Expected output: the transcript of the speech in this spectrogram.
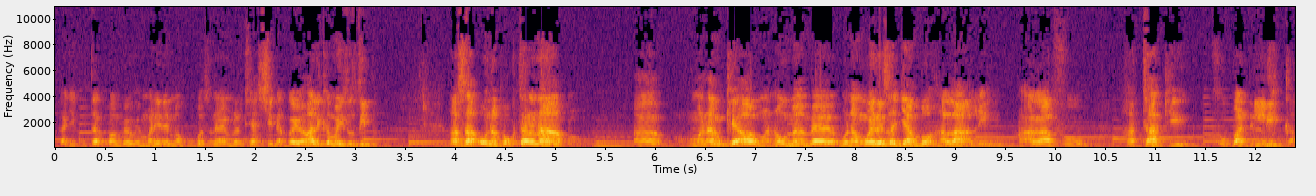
Akajikuta kwamba yeye maneno makubwa sana yamemletea shida. Kwa hiyo hali kama hizo zipo. Sasa unapokutana na uh, mwanamke au mwanaume ambaye unamweleza jambo halali alafu hataki kubadilika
